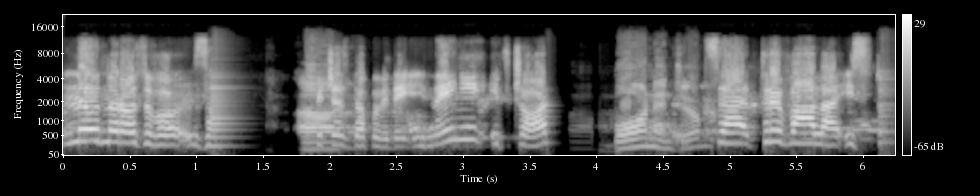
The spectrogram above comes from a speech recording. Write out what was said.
неодноразово під час доповідей і нині, і вчора. Це тривала історія,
